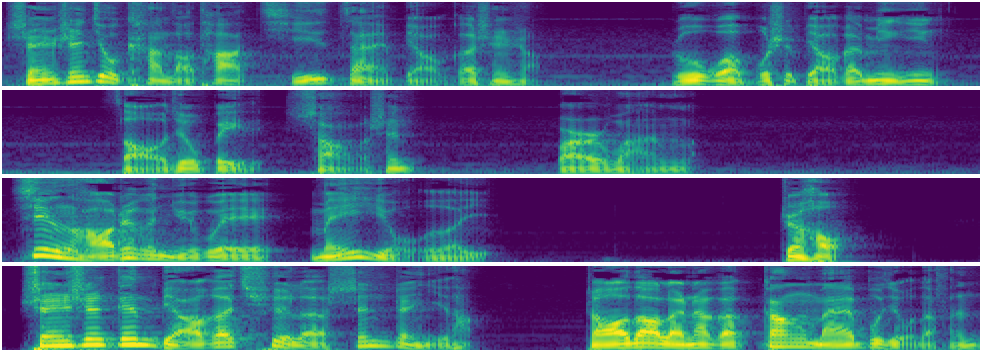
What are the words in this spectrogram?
婶婶就看到他骑在表哥身上。如果不是表哥命硬，早就被上了身，玩完了。幸好这个女鬼没有恶意。之后，婶婶跟表哥去了深圳一趟，找到了那个刚埋不久的坟，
